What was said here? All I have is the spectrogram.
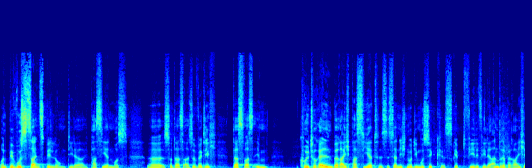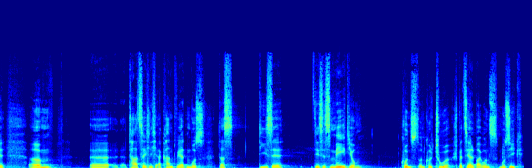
und Bewusstseinsbildung, die da passieren muss, äh, sodass also wirklich das, was im kulturellen Bereich passiert, es ist ja nicht nur die Musik, es gibt viele, viele andere Bereiche, ähm, äh, tatsächlich erkannt werden muss, dass diese dieses Medium Kunst und Kultur, speziell bei uns Musik,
